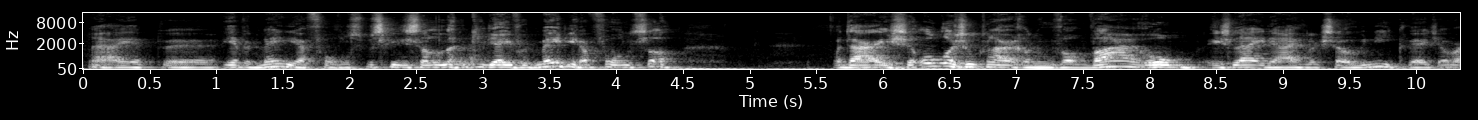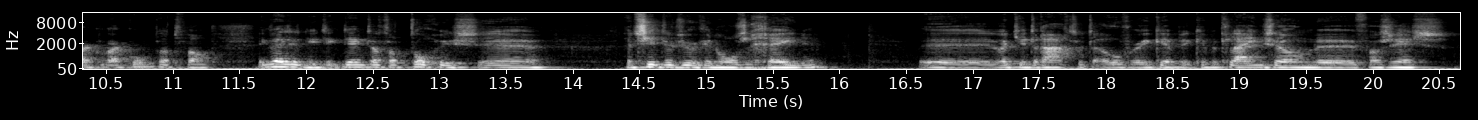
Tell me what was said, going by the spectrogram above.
Nou je hebt, uh, je hebt het Mediafonds. Misschien is dat een leuk idee voor het Mediafonds al. Daar is onderzoek naar genoeg van. Waarom is Leiden eigenlijk zo uniek? Weet je, waar, waar komt dat van? Ik weet het niet. Ik denk dat dat toch is. Uh, het zit natuurlijk in onze genen. Uh, want je draagt het over. Ik heb, ik heb een kleinzoon van zes.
